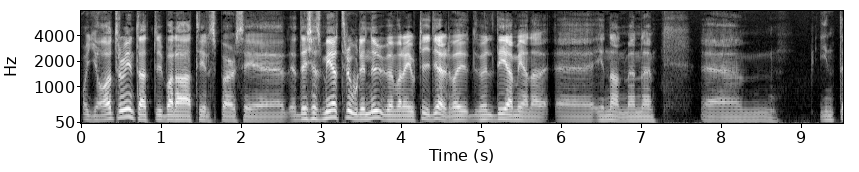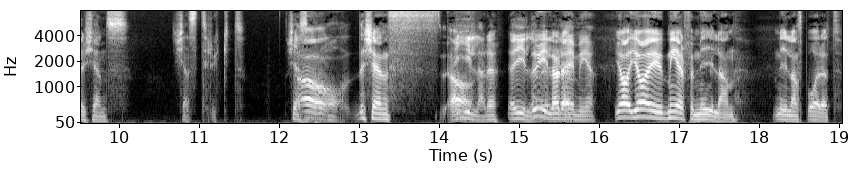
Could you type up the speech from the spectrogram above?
Och jag tror inte att Dybala till Spurs är, det känns mer troligt nu än vad har gjort tidigare, det var ju väl det jag menar eh, innan men eh, ehm, Inter känns, känns tryggt. Känns bra. det känns, Jag ja. gillar det, jag gillar Du det, gillar jag det. är med. Ja, jag är ju mer för Milan, Milan-spåret.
